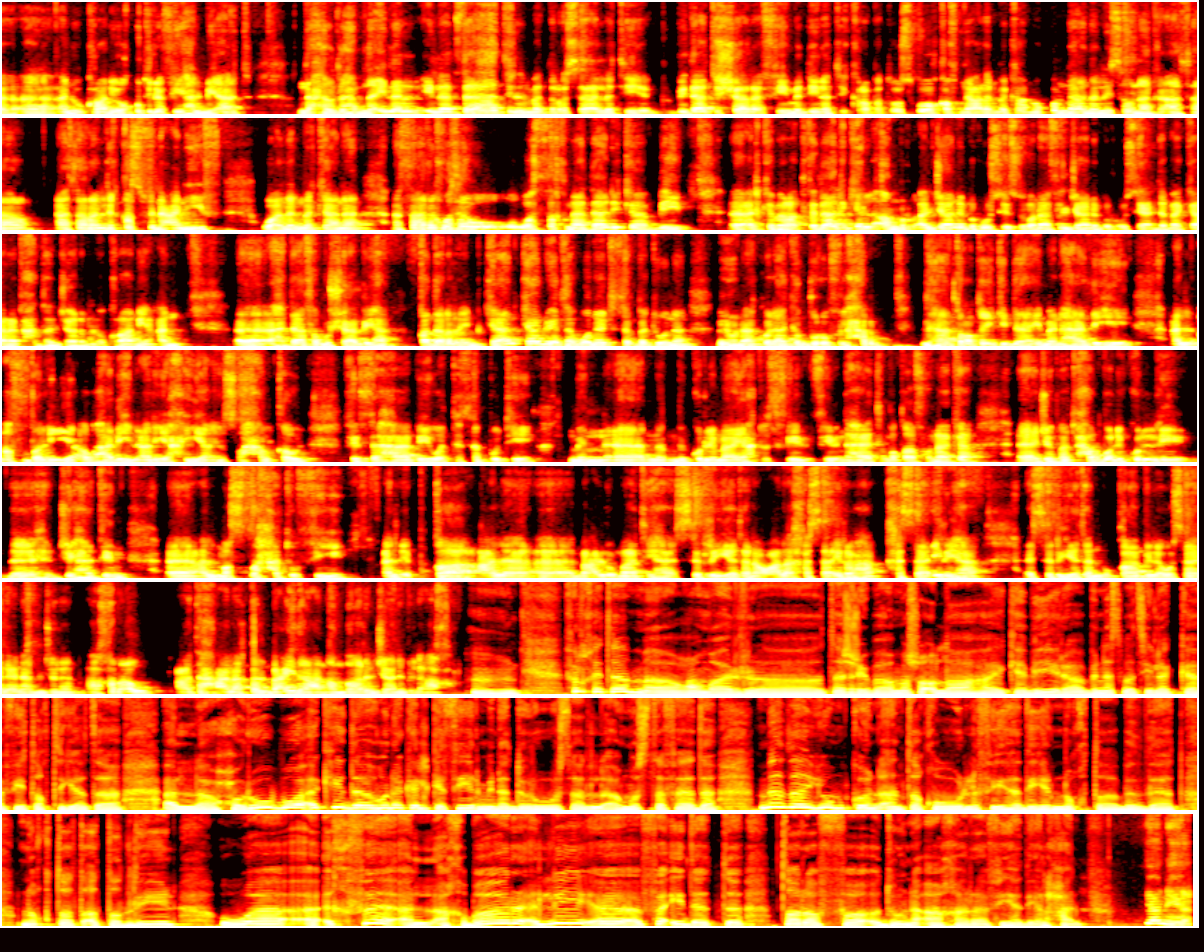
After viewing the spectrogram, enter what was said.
الأوكراني وقتل فيها المئات. نحن ذهبنا إلى إلى ذات المدرسة التي بذات الشارع في مدينة كراباتوسك ووقفنا على المكان وقلنا ان ليس هناك آثار اثارا لقصف عنيف وأن المكان فارغ ووثقنا ذلك بالكاميرات، كذلك الأمر الجانب الروسي الزملاء في الجانب الروسي عندما كان يتحدث الجانب الأوكراني عن آه، أهداف مشابهة قدر الإمكان كانوا يذهبون يتثبتون من هناك. ولكن ظروف الحرب لا تعطيك دائما هذه الأفضلية أو هذه الأريحية إن صح القول في الذهاب والتثبت من آه، من كل ما يحدث في في نهاية المطاف هناك آه، جبهة حرب ولكل جهة المصلحة في الإبقاء على معلوماتها سرية أو على خسائرها خسائرها سرية مقابل وسائل اعلام الجانب الآخر أو على الأقل بعيدا عن أنظار الجانب الآخر. في الختام عمر تجربة ما شاء الله كبيرة بالنسبة لك في تغطية الحروب وأكيد هناك الكثير من الدروس المستفادة، ماذا يمكن أن تقول في هذه النقطة بالذات؟ نقطة التضليل وإخفاء الأخبار لفائدة طرف دون آخر في هذه الحرب؟ يعني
